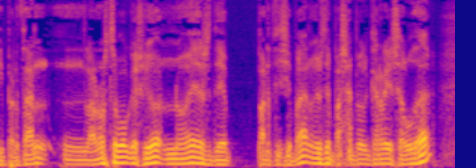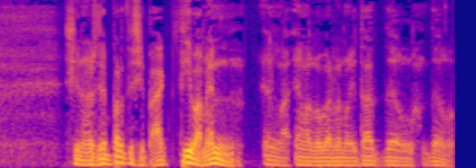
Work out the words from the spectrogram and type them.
I, per tant, la nostra vocació no és de participar, no és de passar pel carrer i saludar, sinó és de participar activament en la, en la governabilitat del, del,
